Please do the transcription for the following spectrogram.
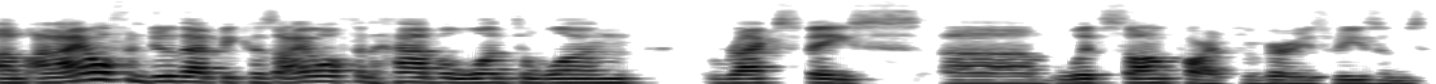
Um, and I often do that because I often have a one-to-one rack space um, with song parts for various reasons.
